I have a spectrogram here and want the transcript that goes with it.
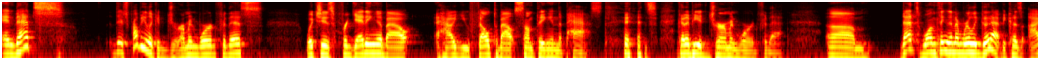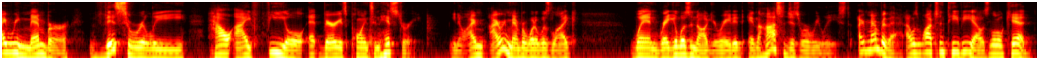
and that's, there's probably like a German word for this, which is forgetting about how you felt about something in the past. it's got to be a German word for that. Um, that's one thing that I'm really good at because I remember viscerally how I feel at various points in history. You know, I, I remember what it was like when Reagan was inaugurated and the hostages were released. I remember that. I was watching TV. I was a little kid.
